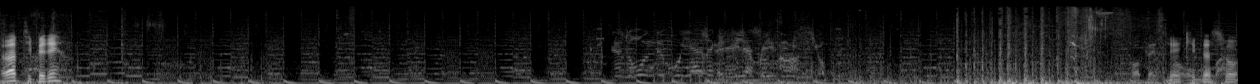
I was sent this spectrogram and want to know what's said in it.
Ça va, petit PD L'équipe d'assaut.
